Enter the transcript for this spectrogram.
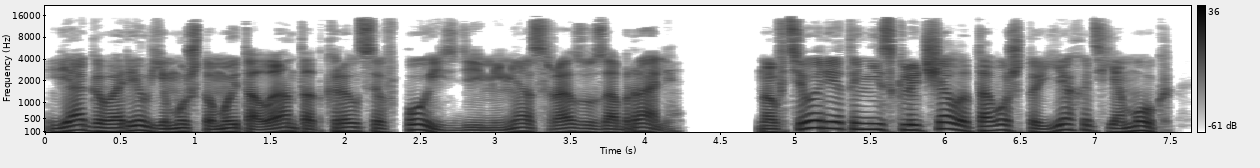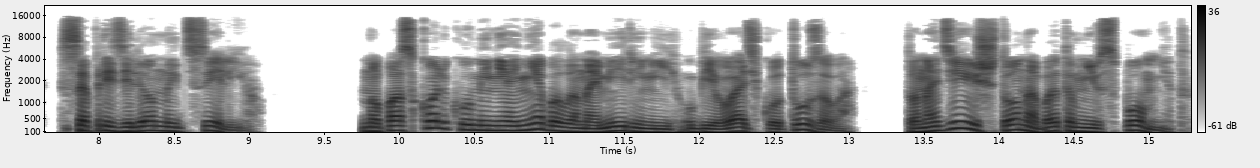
Я говорил ему, что мой талант открылся в поезде, и меня сразу забрали. Но в теории это не исключало того, что ехать я мог с определенной целью. Но поскольку у меня не было намерений убивать Кутузова, то надеюсь, что он об этом не вспомнит.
